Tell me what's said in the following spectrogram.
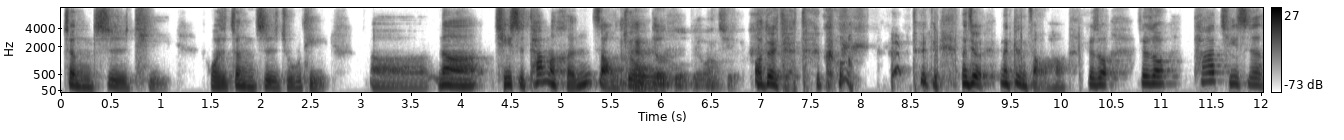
政治体或是政治主体，呃，那其实他们很早就德国，别忘记了哦，对对，德国。对对，那就那更早哈，就是说，就是说，他其实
